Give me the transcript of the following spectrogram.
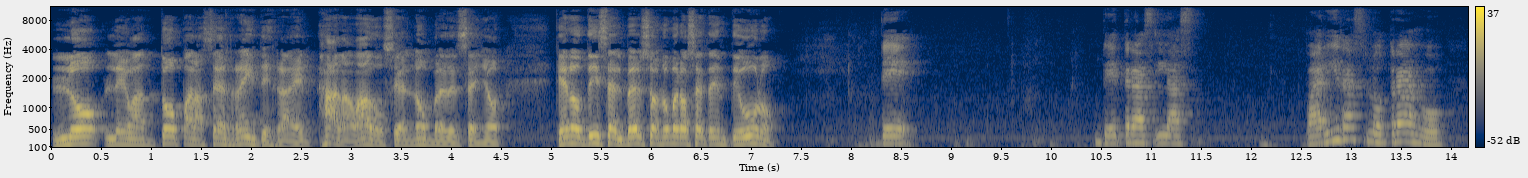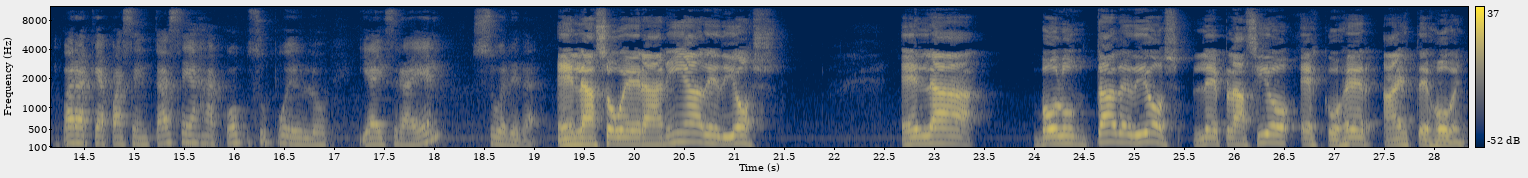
lo levantó para ser rey de Israel. Alabado sea el nombre del Señor. ¿Qué nos dice el verso número 71? De, de tras las paridas lo trajo para que apacentase a Jacob su pueblo y a Israel su heredad. En la soberanía de Dios, en la voluntad de Dios, le plació escoger a este joven.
